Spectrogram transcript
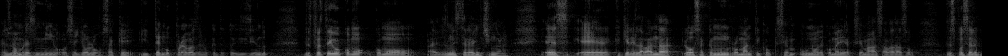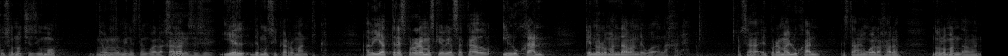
El nombre es mío, o sea, yo lo saqué y tengo pruebas de lo que te estoy diciendo. Después te digo cómo, cómo es una historia bien chingona. Es eh, que quiere la banda, luego saqué un romántico, que se llama, uno de comedia, que se llamaba Sabadazo. Después se le puso Noches de Humor, que ahora también está en Guadalajara. Sí, sí, sí. Y él de música romántica. Había tres programas que había sacado y Luján, que nos lo mandaban de Guadalajara. O sea, el programa de Luján, que estaba en Guadalajara, no lo mandaban.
